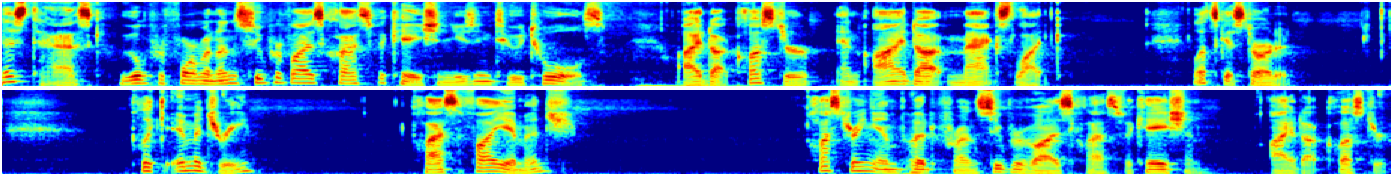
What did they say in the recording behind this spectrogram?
this task, we will perform an unsupervised classification using two tools, i.cluster and i.maxlike. Let's get started. Click Imagery, Classify Image, Clustering Input for Unsupervised Classification, i.cluster.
